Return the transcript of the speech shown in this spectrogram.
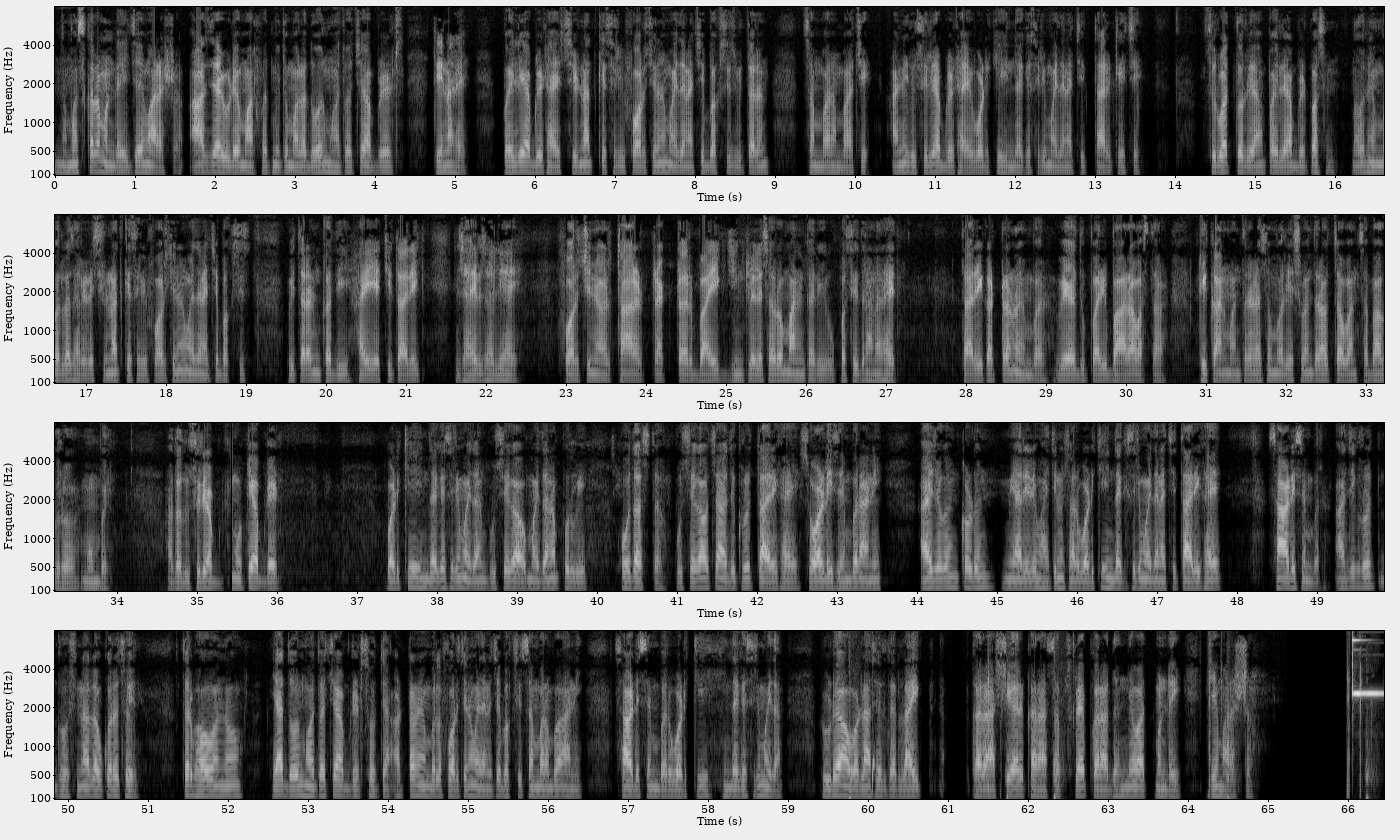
नमस्कार मंडळी जय महाराष्ट्र. आज या व्हिडिओमार्फत मी तुम्हाला दोन महत्त्वाचे अपडेट्स देणार आहे. पहिली अपडेट आहे श्रीनाथ केसरी फॉर्च्युनर मैदानाचे बक्षीस वितरण समारंभाचे आणि दुसरी अपडेट आहे वडकी हिंदा केसरी मैदानाची तारखेचे. सुरुवात करूया पहिल्या अपडेटपासून नऊ नोव्हेंबरला झालेले श्रीनाथ केसरी फॉर्च्युनर मैदानाचे बक्षीस वितरण कधी आहे याची तारीख जाहीर झाली आहे. फॉर्च्युनर थार ट्रॅक्टर बाईक जिंकलेले सर्व मानकरी उपस्थित राहणार आहेत. तारीख अठरा नोव्हेंबर वेळ दुपारी बारा वाजता ठिकाण मंत्रालयासमोर यशवंतराव चव्हाण सभागृह मुंबई. आता दुसरी अपडेट मोठी अपडेट वडके हिंदकेसरी मैदान पुसेगाव मैदानापूर्वी होत असतं. पुसेगावचा अधिकृत तारीख आहे सोळा डिसेंबर आणि आयोजकांकडून मिळालेल्या माहितीनुसार वडके हिंदकेसरी मैदानाची तारीख आहे सहा डिसेंबर. अधिकृत घोषणा लवकरच होईल. तर भावांनो या दोन महत्त्वाच्या अपडेट्स होत्या. अठरा नोव्हेंबरला फॉर्च्युनर मैदानाचे बक्षीस समारंभ आणि सहा डिसेंबर वडकी हिंदकेसरी मैदान. व्हिडिओ आवडला असेल तर लाईक करा शेअर करा सबस्क्राईब करा. धन्यवाद मंडई जय महाराष्ट्र.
